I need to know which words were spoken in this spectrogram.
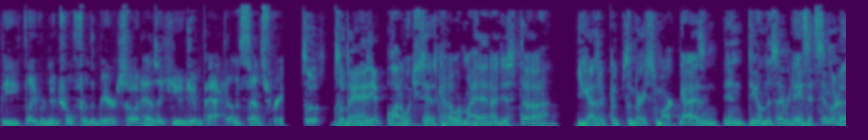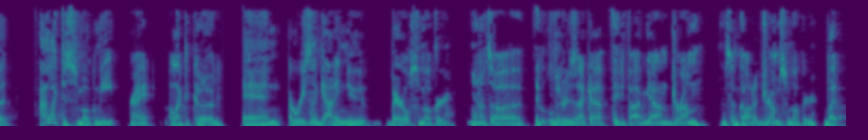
be flavor neutral for the beer. So it has a huge impact on sensory. So, so Dan, a lot of what you said is kind of over my head. I just, uh, you guys are some very smart guys and, and dealing this every day. Is it similar to, I like to smoke meat, right? I like to cook. And I recently got a new barrel smoker. You know, it's a, it literally is like a 55 gallon drum. And some call it a drum smoker. But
